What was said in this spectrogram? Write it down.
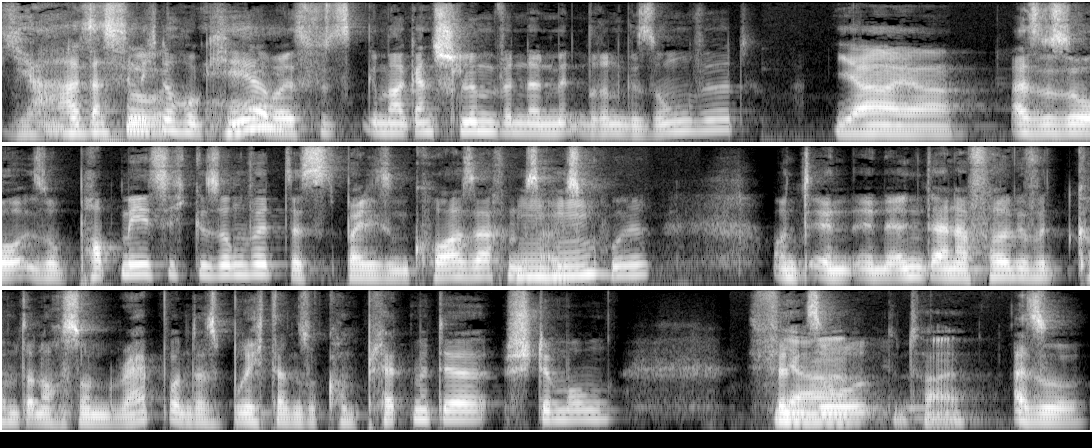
Ja, Das das, finde ich so, noch okay, hä? aber es ist immer ganz schlimm, wenn dann mittendrin gesungen wird. Ja, ja. Also so, so popmäßig gesungen wird, das bei diesen Chorsachen ist alles Mhm. cool. Und in, in irgendeiner Folge wird, kommt dann noch so ein Rap und das bricht dann so komplett mit der Stimmung. Ich finde ja, so, total. also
